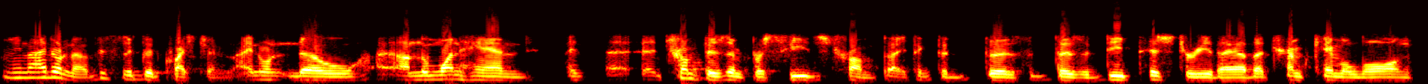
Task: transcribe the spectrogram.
I mean, I don't know. This is a good question. I don't know. On the one hand, I, uh, Trumpism precedes Trump. I think that there's there's a deep history there that Trump came along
